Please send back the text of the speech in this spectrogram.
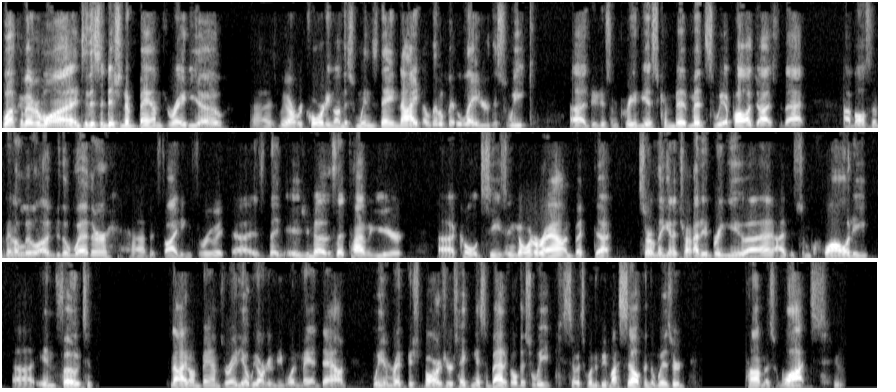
Welcome, everyone, to this edition of BAMS Radio. Uh, as we are recording on this Wednesday night, a little bit later this week uh, due to some previous commitments. We apologize for that. I've also been a little under the weather, uh, but fighting through it. Uh, as, you know, it's that time of year, uh, cold season going around. But uh, certainly going to try to bring you uh, some quality info tonight on BAMS Radio. We are going to be one man down. William Redfish Barger taking a sabbatical this week, so it's going to be myself and the Wizard, Thomas Watts, who,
